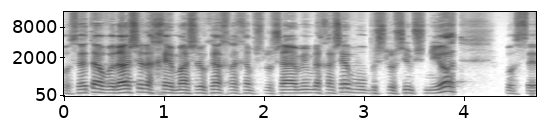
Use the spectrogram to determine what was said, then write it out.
עושה את העבודה שלכם, מה שלוקח לכם שלושה ימים לחשב, הוא בשלושים שניות עושה.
